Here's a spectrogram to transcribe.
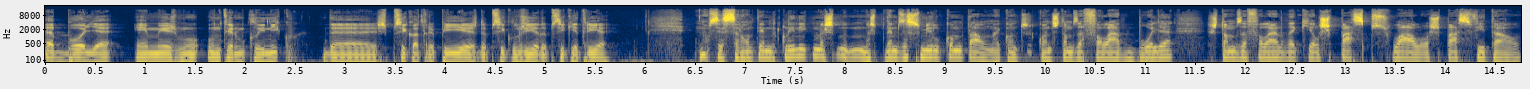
a bolha é mesmo um termo clínico das psicoterapias, da psicologia, da psiquiatria? Não sei se será um termo clínico, mas, mas podemos assumi-lo como tal. Não é? quando, quando estamos a falar de bolha, estamos a falar daquele espaço pessoal ou espaço vital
